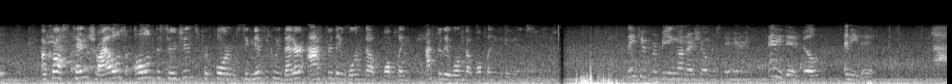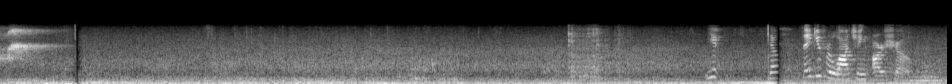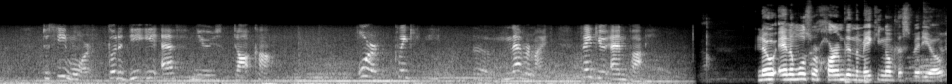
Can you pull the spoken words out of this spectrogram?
Across 10 trials, all of the surgeons performed significantly better after they warmed up while playing after they warmed up while playing video games. Thank you for being on our show, Mr. Haring. Any day, Bill. Any day. You, Thank you for watching our show. To see more, go to defnews.com or click. Uh, never mind. Thank you and bye. No animals were harmed in the making of this video.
